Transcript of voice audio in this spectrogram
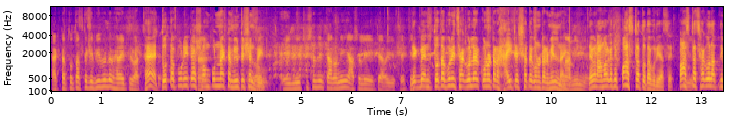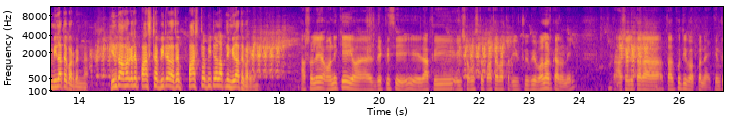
একটা তোতার থেকে বিভিন্ন ভ্যারাইটির বাচ্চা হ্যাঁ তোতাপুরিটা হ্যাঁ। সম্পূর্ণ একটা মিউটেশন ব্রিড এই নিউট্রিশনের কারণেই আসলে এটা হয়েছে। দেখবেন তোতাপুরি ছাগলের কোনোটার হাইটের সাথে কোনোটার মিল নাই। দেখুন আমার কাছে পাঁচটা তোতাপুরি আছে। পাঁচটা ছাগল আপনি মিলাতে পারবেন না। কিন্তু আমার কাছে পাঁচটা বিটেল আছে। পাঁচটা বিটেল আপনি মিলাতে পারবেন। আসলে অনেকেই দেখতেছি রাফি এই সমস্ত কথাবার্তা ইউটিউবে বলার কারণে আসলে তারা তার প্রতিপক্ষ নেয়। কিন্তু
